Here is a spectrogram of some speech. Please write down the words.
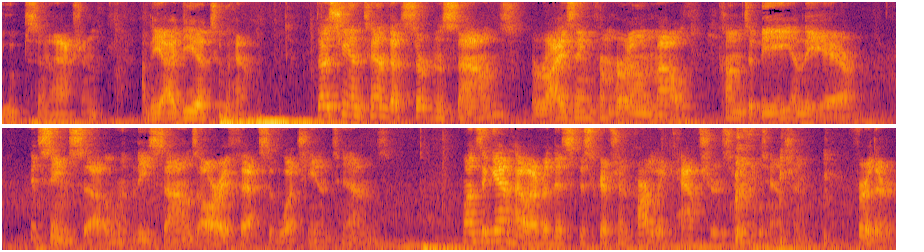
oops, in action, the idea to him. Does she intend that certain sounds, arising from her own mouth, come to be in the air? It seems so, and these sounds are effects of what she intends. Once again, however, this description hardly captures her intention. Further,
